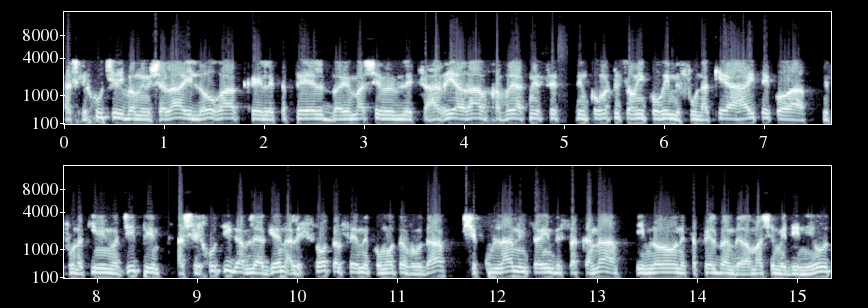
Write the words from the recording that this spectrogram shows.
השליחות שלי בממשלה היא לא רק לטפל במה שלצערי הרב חברי הכנסת במקומות מסוימים קוראים מפונקי ההייטק או המפונקים עם הג'יפים, השליחות היא גם להגן על עשרות אלפי מקומות עבודה שכולם נמצאים בסכנה אם לא נטפל בהם ברמה של מדיניות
